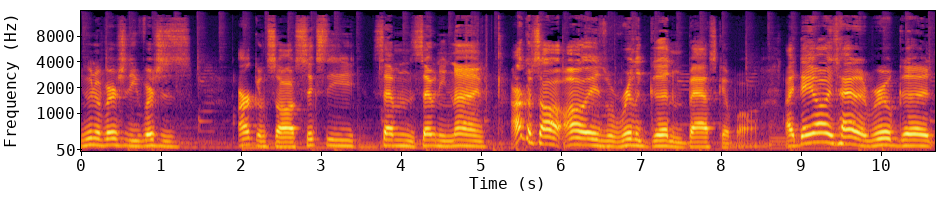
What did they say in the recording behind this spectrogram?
University versus Arkansas, 67 to 79. Arkansas always were really good in basketball. Like they always had a real good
